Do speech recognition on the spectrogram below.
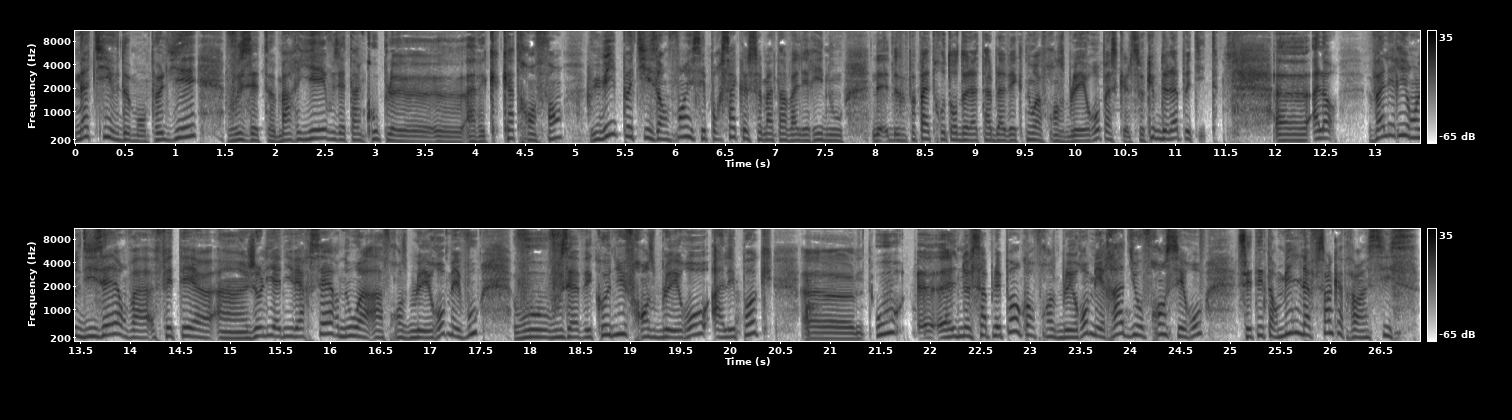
Native de Montpellier, vous êtes mariée, vous êtes un couple euh, avec quatre enfants, huit petits enfants et c'est pour ça que ce matin Valérie nous ne, peut pas être autour de la table avec nous à France Bleu Héros parce qu'elle s'occupe de la petite. Euh, alors Valérie, on le disait, on va fêter euh, un joli anniversaire nous à, à France Bleu Héros, mais vous, vous, vous avez connu France Bleu Héros à l'époque euh, où euh, elle ne s'appelait pas encore France Bleu Héros, mais Radio France Héros. C'était en 1986.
